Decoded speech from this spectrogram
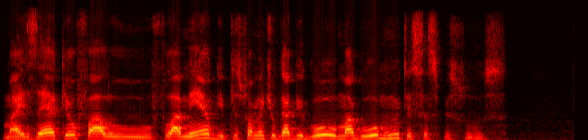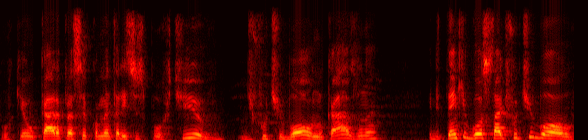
Mas é que eu falo, o Flamengo e principalmente o Gabigol magoou muito essas pessoas. Porque o cara, para ser comentarista esportivo, de futebol no caso, né? Ele tem que gostar de futebol.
